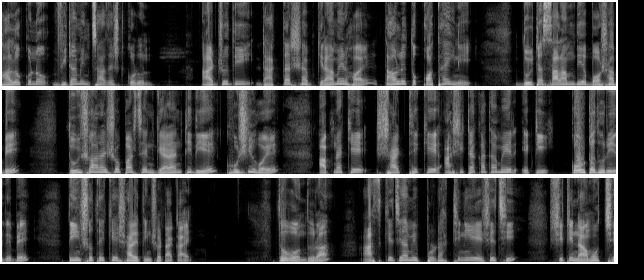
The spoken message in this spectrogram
ভালো কোনো ভিটামিন সাজেস্ট করুন। আর যদি ডাক্তার সাহেব গ্রামের হয়, তাহলে তো কথাই নেই। দুইটা সালাম দিয়ে বসাবে, দুইশো আড়াইশো পার্সেন্ট গ্যারান্টি দিয়ে খুশি হয়ে আপনাকে ষাট থেকে আশি টাকা দামের একটি কৌটো ধরিয়ে দেবে, তিনশো থেকে সাড়ে তিনশো টাকায়। তো বন্ধুরা, আজকে যে আমি প্রোডাক্টটি নিয়ে এসেছি, সেটির নাম হচ্ছে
